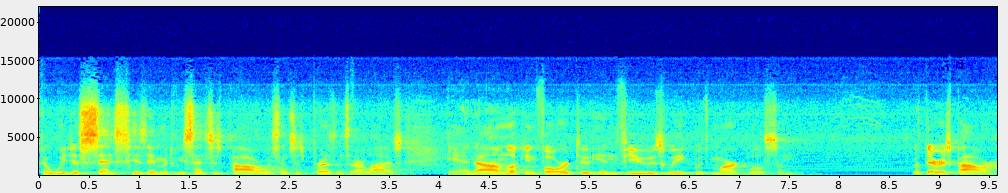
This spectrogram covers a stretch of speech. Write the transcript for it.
till we just sense His image. We sense His power. We sense His presence in our lives. And I'm looking forward to Infuse Week with Mark Wilson. But there is power.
